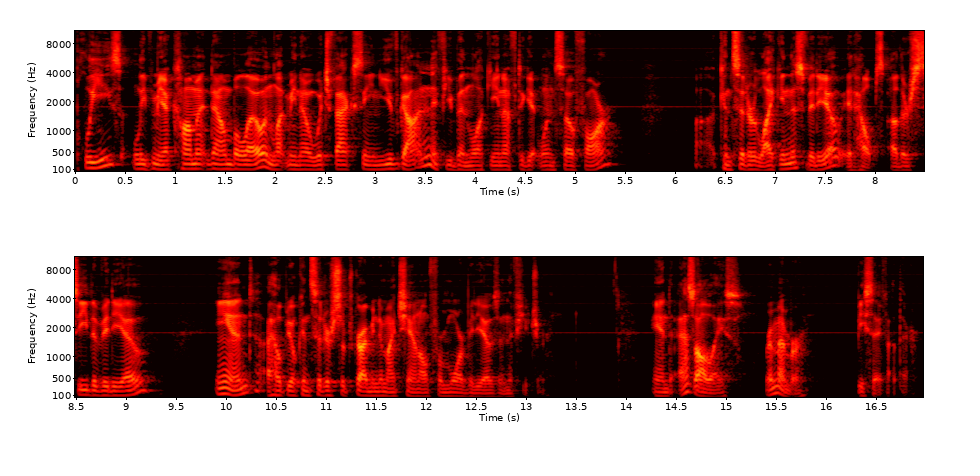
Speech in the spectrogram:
Please leave me a comment down below and let me know which vaccine you've gotten if you've been lucky enough to get one so far. Uh, consider liking this video. It helps others see the video. And I hope you'll consider subscribing to my channel for more videos in the future. And as always, remember, be safe out there.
